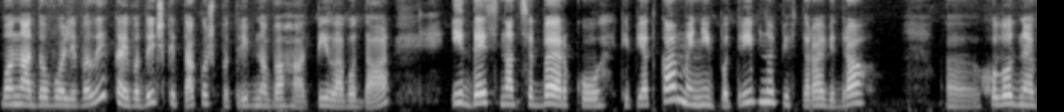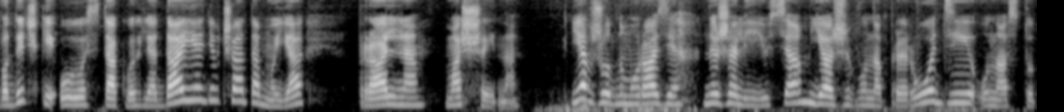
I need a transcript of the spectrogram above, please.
Вона доволі велика, і водички також потрібно багато. Біла вода. І десь на цеберку кип'ятка мені потрібно півтора відра е, холодної водички. Ось так виглядає, дівчата, моя пральна машина. Я в жодному разі не жаліюся. Я живу на природі, у нас тут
